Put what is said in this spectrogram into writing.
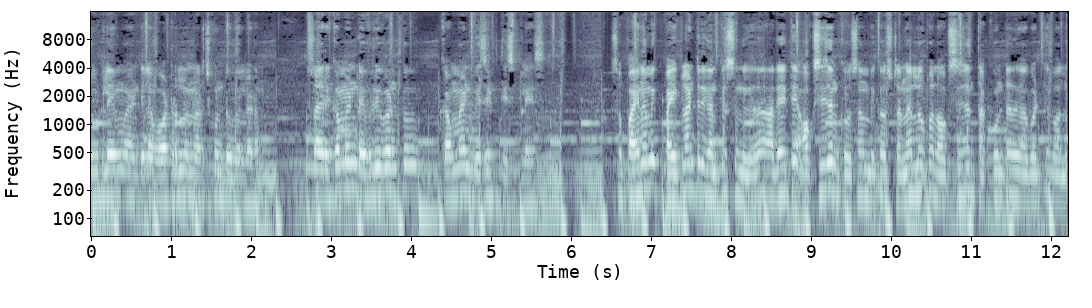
చూడలేము అండ్ ఇలా వాటర్లో నడుచుకుంటూ వెళ్ళడం. So I recommend everyone to come and visit this place so పైన మీకు పైప్ లాంటిది కనిపిస్తుంది కదా అదైతే ఆక్సిజన్ కోసం బికాస్ టనల్ లోపల ఆక్సిజన్ తక్కువ ఉంటుంది కాబట్టి వాళ్ళు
